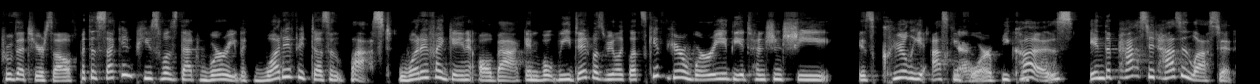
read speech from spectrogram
prove that to yourself. But the second piece was that worry. Like, what if it doesn't last? What if I gain it all back? And what we did was we were like, let's give your worry the attention she is clearly asking yeah. for because mm-hmm. in the past it hasn't lasted.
